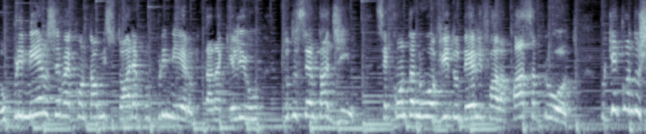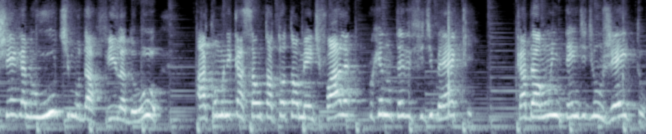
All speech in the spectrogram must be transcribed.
O primeiro você vai contar uma história pro primeiro, que tá naquele U, tudo sentadinho. Você conta no ouvido dele e fala, passa pro outro. Porque quando chega no último da fila do U, a comunicação tá totalmente falha porque não teve feedback. Cada um entende de um jeito.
